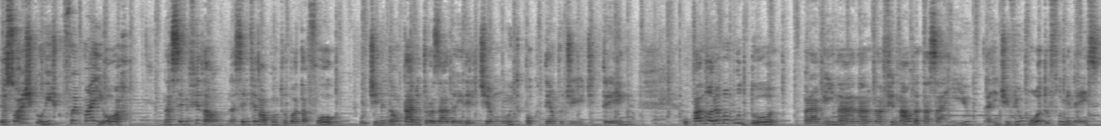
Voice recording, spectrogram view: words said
Eu só acho que o risco foi maior na semifinal. Na semifinal contra o Botafogo, o time não estava entrosado ainda, ele tinha muito pouco tempo de, de treino. O panorama mudou para mim na, na, na, final da Taça Rio. A gente viu um outro Fluminense.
